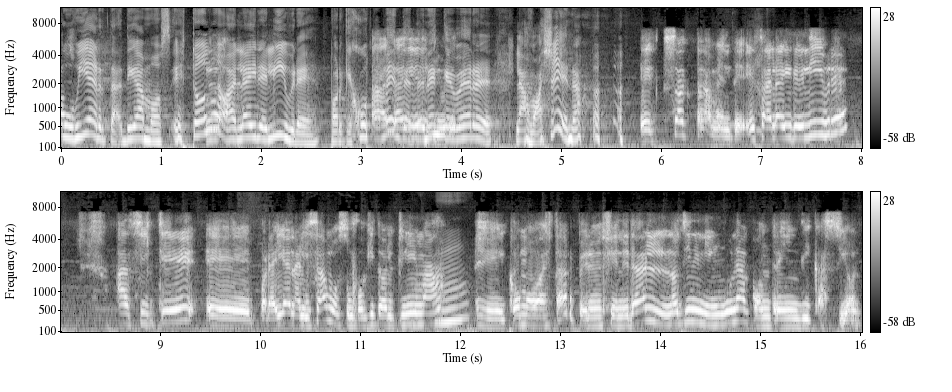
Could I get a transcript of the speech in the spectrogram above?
cubierta, digamos, es todo No. al aire libre, porque justamente tenés libre. que ver eh, las ballenas. Exactamente, es al aire libre. Así que eh, por ahí analizamos un poquito el clima, eh, cómo va a estar, pero en general no tiene ninguna contraindicación.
